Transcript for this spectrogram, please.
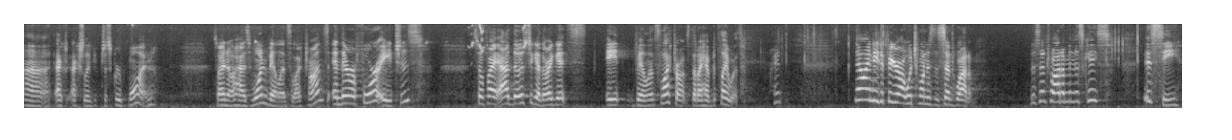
uh, actually just group 1. So I know it has one valence electrons, and there are four H's. So if I add those together, I get eight valence electrons that I have to play with? Now I need to figure out which one is the central atom. The central atom in this case is C.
